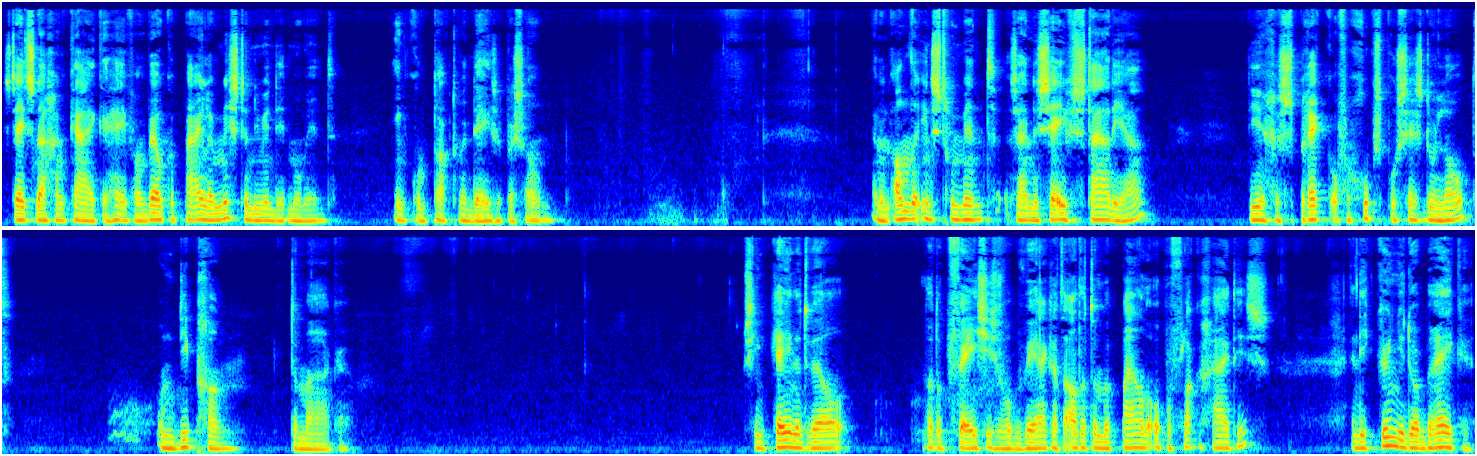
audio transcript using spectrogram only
steeds naar gaan kijken. Hé, hey, van welke pijler mist er nu in dit moment in contact met deze persoon? En een ander instrument zijn de zeven stadia, die een gesprek of een groepsproces doorloopt om diepgang te maken. Misschien ken je het wel dat op feestjes of op werk dat er altijd een bepaalde oppervlakkigheid is. En die kun je doorbreken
